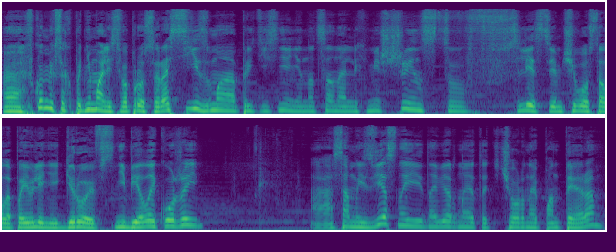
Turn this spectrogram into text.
Э, в комиксах поднимались вопросы расизма, притеснения национальных меньшинств, следствием чего стало появление героев с небелой кожей. А самый известный, наверное, это Черная Пантера.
